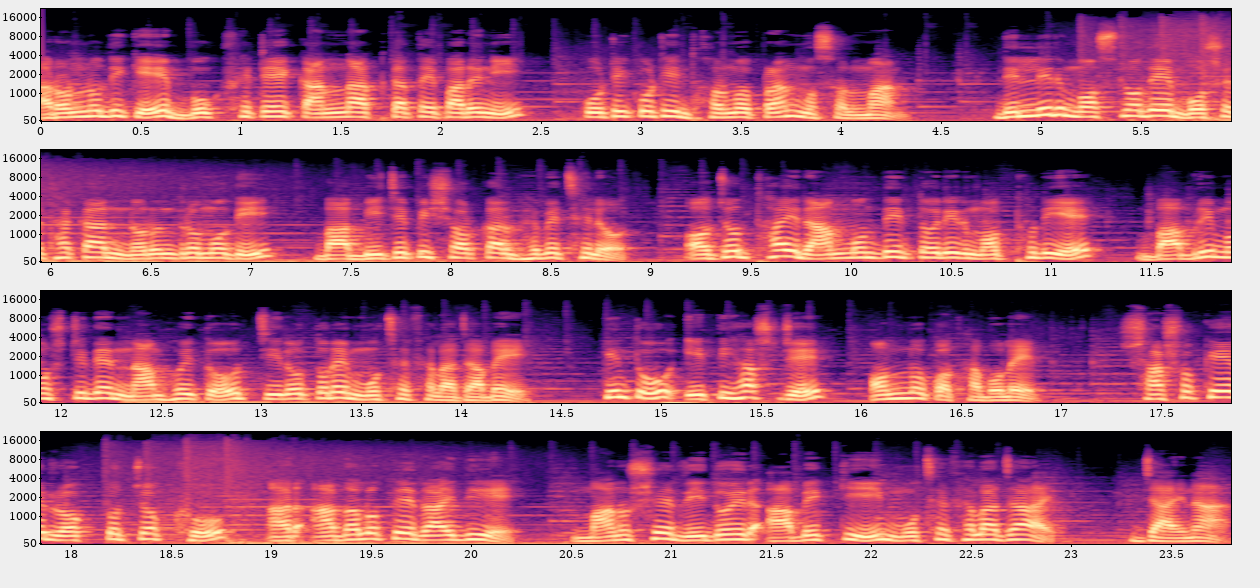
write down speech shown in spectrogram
আর অন্যদিকে বুক ফেটে কান্না আটকাতে পারেনি কোটি কোটি ধর্মপ্রাণ মুসলমান। দিল্লির মসনদে বসে থাকা নরেন্দ্র মোদী বা বিজেপি সরকার ভেবেছিল অযোধ্যায় রাম মন্দির তৈরির মধ্য দিয়ে বাবরি মসজিদের নাম হয়তো চিরতরে মুছে ফেলা যাবে। কিন্তু ইতিহাস যে অন্য কথা বলে। শাসকের রক্তচক্ষু আর আদালতের রায় দিয়ে মানুষের হৃদয়ের আবেগ কি মুছে ফেলা যায়? যায় না।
